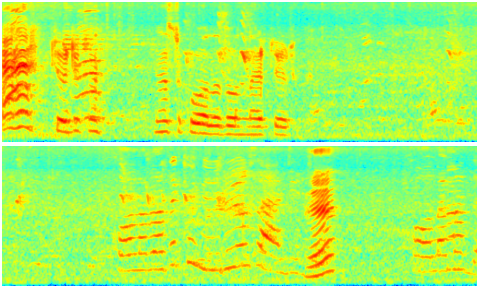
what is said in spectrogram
Aha, çocuk mu? Nasıl kovaladı onları çocuk? Kovalamadı ki yürüyor sadece. He? Kovalamadı.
